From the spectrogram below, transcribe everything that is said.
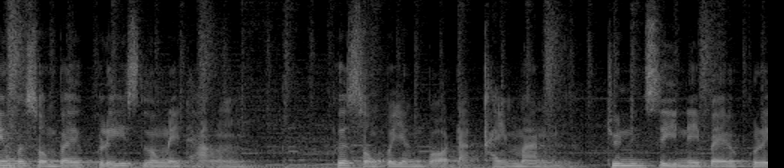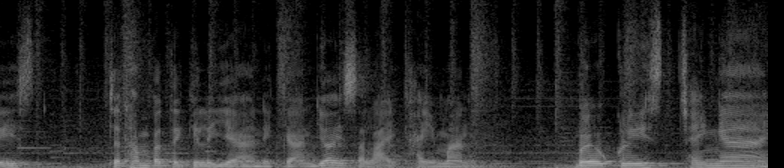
พียงผสมไบโอกรีสลงในถัง เพื่อส่งไปยังบ่อดักไขมัน จุลินทรีย์ในไบโอกรีสจะทำปฏิกิริยาในการย่อยสลายไขมัน ไบโอกรีสใช้ง่าย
